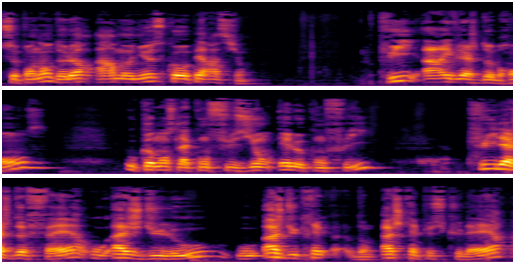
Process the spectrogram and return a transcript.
cependant de leur harmonieuse coopération. Puis arrive l'âge de bronze, où commence la confusion et le conflit, puis l'âge de fer, ou âge du loup, ou âge, du donc âge crépusculaire,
